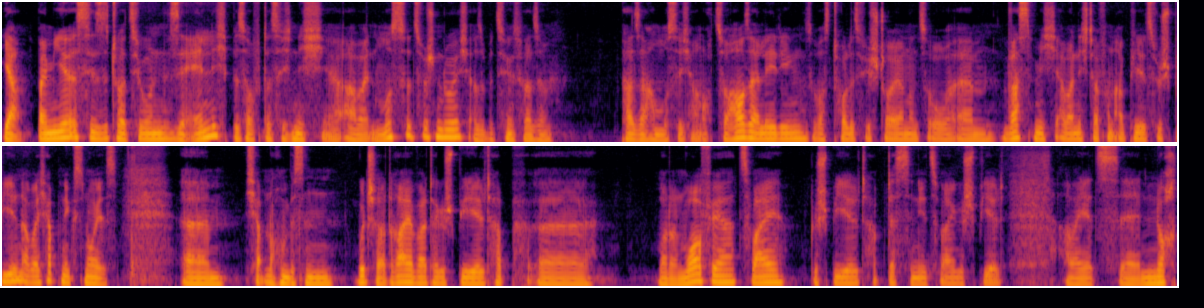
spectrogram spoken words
Ja, bei mir ist die Situation sehr ähnlich, bis auf dass ich nicht äh, arbeiten musste zwischendurch, also beziehungsweise paar Sachen musste ich auch noch zu Hause erledigen, sowas Tolles wie Steuern und so, ähm, was mich aber nicht davon abhielt zu spielen, aber ich habe nichts Neues. Ähm, ich habe noch ein bisschen Witcher 3 weitergespielt, habe äh, Modern Warfare 2 gespielt, habe Destiny 2 gespielt, aber jetzt äh, noch,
